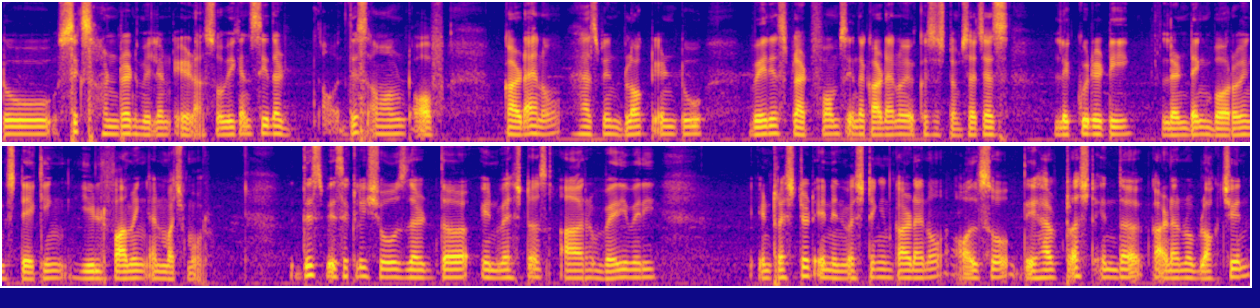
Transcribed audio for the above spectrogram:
to 600 million ADA. So we can see that uh, this amount of Cardano has been blocked into various platforms in the Cardano ecosystem such as liquidity, lending, borrowing, staking, yield farming, and much more. This basically shows that the investors are very, very interested in investing in Cardano. Also, they have trust in the Cardano blockchain,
